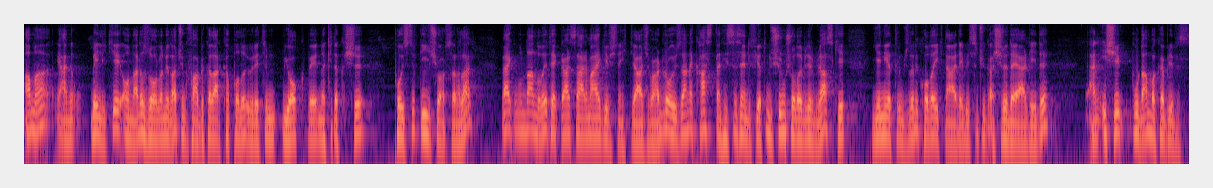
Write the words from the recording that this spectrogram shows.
Ama yani belli ki onlar da zorlanıyorlar. Çünkü fabrikalar kapalı, üretim yok ve nakit akışı pozitif değil şu sıralar. Belki bundan dolayı tekrar sermaye girişine ihtiyacı vardır. O yüzden de kasten hisse senedi fiyatı düşürmüş olabilir biraz ki yeni yatırımcıları kolay ikna edebilsin. Çünkü aşırı değerliydi. Yani işi buradan bakabiliriz.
